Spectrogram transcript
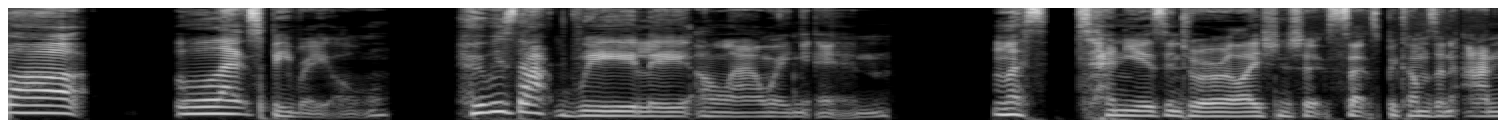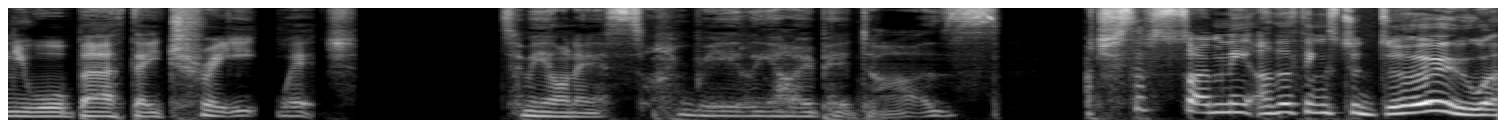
But let's be real who is that really allowing in? Unless 10 years into a relationship, sex becomes an annual birthday treat, which to be honest, I really hope it does. I just have so many other things to do.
